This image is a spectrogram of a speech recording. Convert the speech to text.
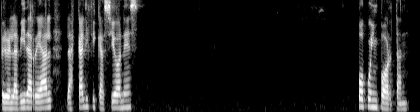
pero en la vida real las calificaciones poco importan.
